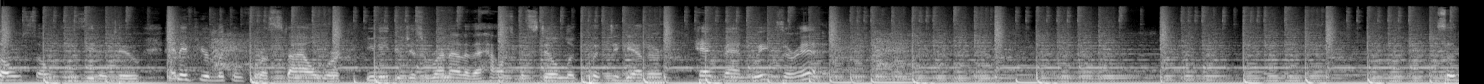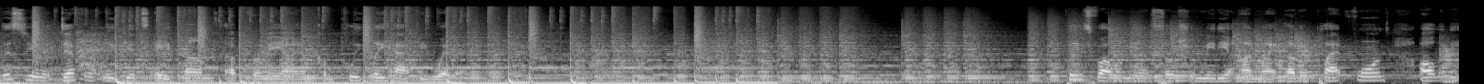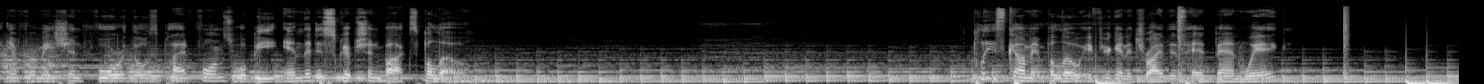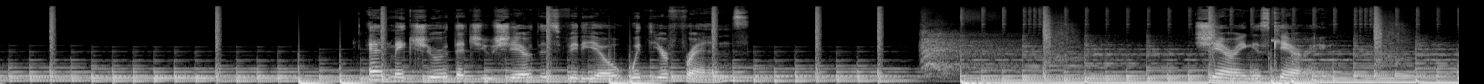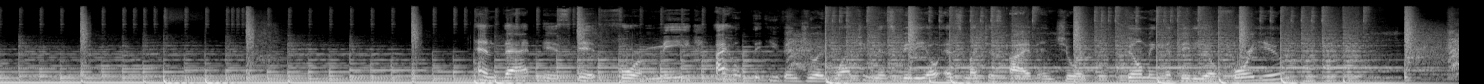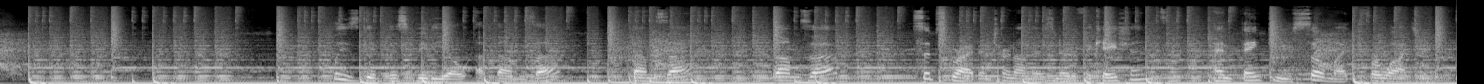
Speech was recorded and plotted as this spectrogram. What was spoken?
so, so easy to do. And if you're looking for a style where you need to just run out of the house but still look put together, headband wigs are it. So this unit definitely gets a thumbs up for me. I am completely happy with it. Please follow me on social media on my other platforms. All of the information for those platforms will be in the description box below. Please comment below if you're going to try this headband wig. And make sure that you share this video with your friends. Sharing is caring. And that is it for me. I hope that you've enjoyed watching this video as much as I've enjoyed filming the video for you. please give this video a thumbs up, thumbs up, thumbs up, subscribe and turn on those notifications, and thank you so much for watching.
